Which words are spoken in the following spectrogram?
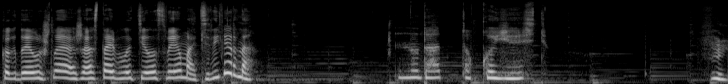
Когда я ушла, я же оставила тело своей матери, верно?» «Ну да, такое есть». Хм.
